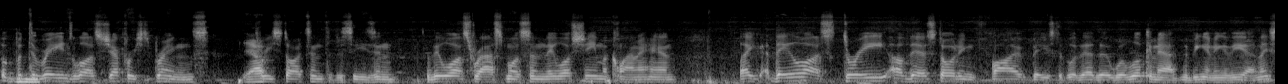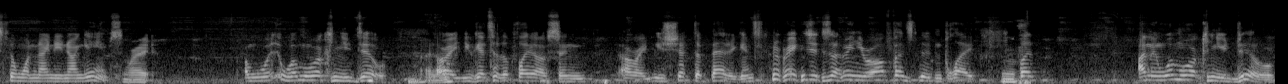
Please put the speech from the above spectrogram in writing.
But the Rays lost Jeffrey Springs Yeah. three starts into the season. They lost Rasmussen. They lost Shane McClanahan. Like, they lost three of their starting five, basically, that they were looking at in the beginning of the year, and they still won 99 games. right? And what, what more can you do? All right, you get to the playoffs, and all right, you shit the bet against the Rangers. I mean, your offense didn't play, hmm. but I mean, what more can you do?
